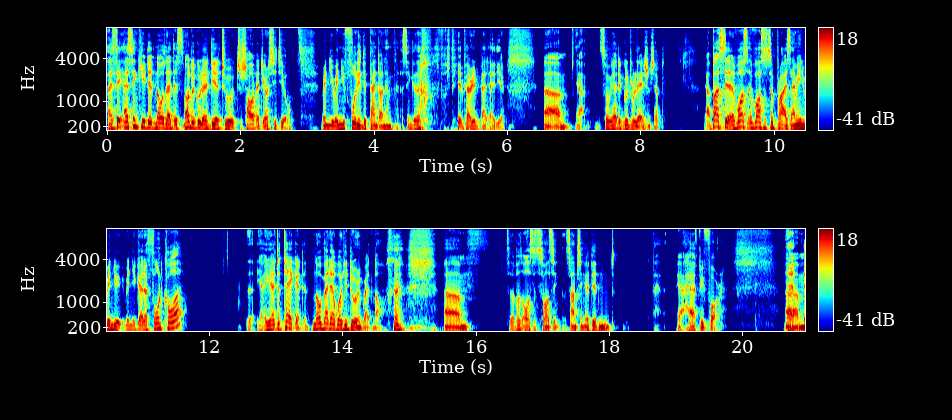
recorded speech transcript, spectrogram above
I think I think he did know that it's not a good idea to to shout at your CTO when you when you fully depend on him. I think that would be a very bad idea. Um, yeah, so we had a good relationship. Yeah, but still, it was it was a surprise. I mean, when you when you get a phone call, yeah, you had to take it, no matter what you're doing right now. um, so that was also something something I didn't yeah, have before. Yeah. Um,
